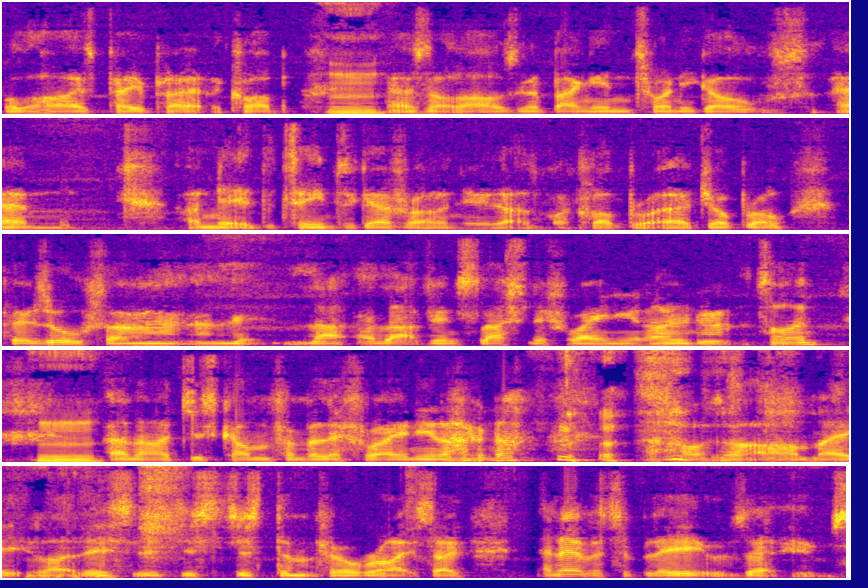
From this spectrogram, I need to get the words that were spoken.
or the highest paid player at the club. Uh, It's not like I was going to bang in 20 goals. Um, I knitted the team together and I knew that was my club uh, job role. But it was also a, a Latvian slash Lithuanian owner at the time. And I'd just come from a Lithuanian owner. and I was like, oh, mate, like this is just, just didn't feel right. So inevitably it was, it was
